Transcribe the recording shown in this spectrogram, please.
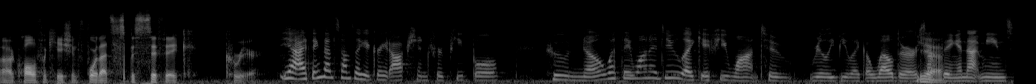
uh, qualification for that specific career. Yeah, I think that sounds like a great option for people who know what they want to do. Like if you want to really be like a welder or Yeah. something, and that means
